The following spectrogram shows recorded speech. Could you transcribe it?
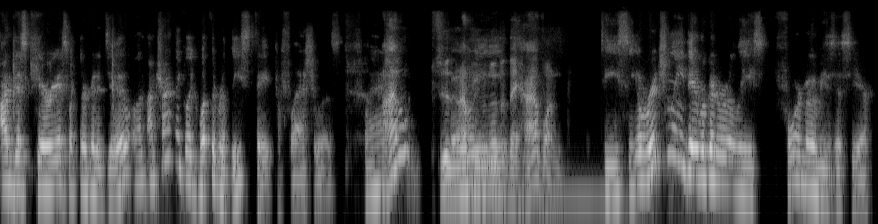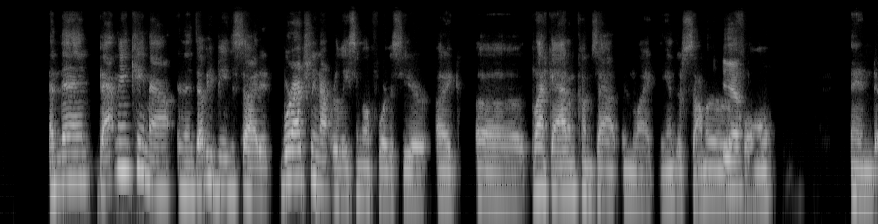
I'm just curious what they're gonna do. I'm, I'm trying to think like what the release date for Flash was. Flash I don't. I don't even know that they have one. DC. Originally, they were going to release four movies this year. And then Batman came out, and then WB decided we're actually not releasing all four this year. Like uh Black Adam comes out in like the end of summer or Yeah. fall. And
